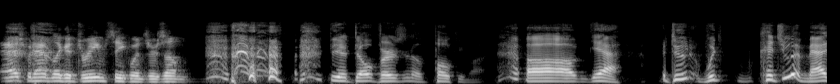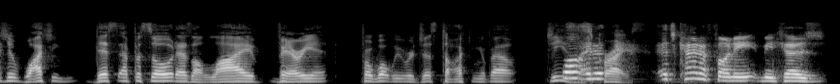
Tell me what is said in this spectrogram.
Ash would have like a dream sequence or something. the adult version of Pokemon. Um, yeah, dude, would could you imagine watching this episode as a live variant for what we were just talking about? Jesus Well, and it- Christ! It's kind of funny because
